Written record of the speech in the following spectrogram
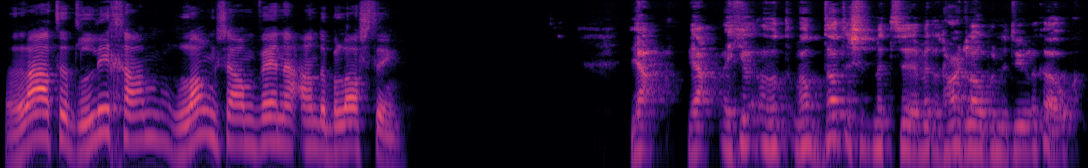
Laat het lichaam langzaam wennen aan de belasting. Ja, ja weet je, want, dat is het met, uh, met het hardlopen natuurlijk ook.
